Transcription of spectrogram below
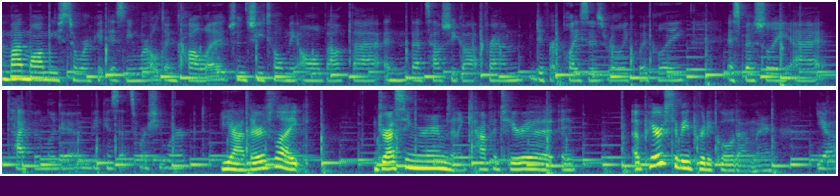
my mom used to work at Disney World in college, and she told me all about that, and that's how she got from different places really quickly, especially at Typhoon Lagoon because that's where she worked. Yeah, there's like dressing rooms and a cafeteria. It appears to be pretty cool down there. Yeah,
